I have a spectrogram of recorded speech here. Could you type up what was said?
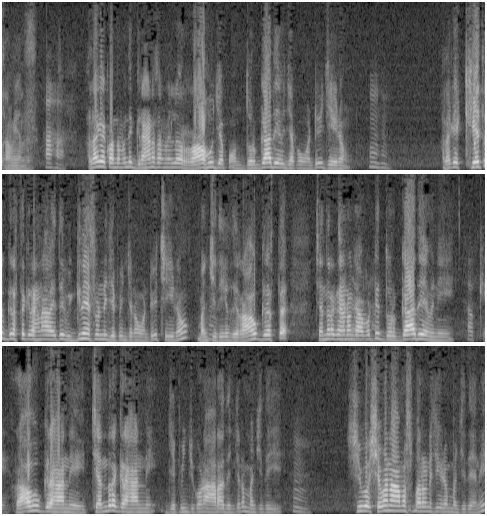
సమయంలో. ఆహా. అలాగే కొంతమంది గ్రహణ సమయంలో రాహు జపం దుర్గాదేవి జపం వంటివి చేయడం. అలాగే కేతుగ్రస్త గ్రహణాలు అయితే విఘ్నేశ్వరుని జపించడం వంటివి చేయడం మంచిది. ఇది రాహుగ్రస్త చంద్రగ్రహణం కాబట్టి దుర్గాదేవిని రాహుగ్రహాన్ని చంద్రగ్రహాన్ని జపించుకోవడం ఆరాధించడం మంచిది. శివ శివనామస్మరణ చేయడం మంచిది అని.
